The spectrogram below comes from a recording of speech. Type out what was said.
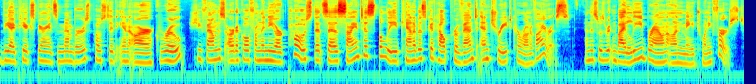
VIP experience members posted in our group. She found this article from the New York Post that says scientists believe cannabis could help prevent and treat coronavirus. And this was written by Lee Brown on May 21st.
